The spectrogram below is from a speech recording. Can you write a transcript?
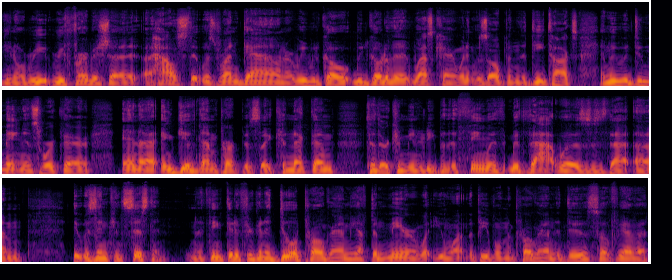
you know, re- refurbish a, a house that was run down, or we would go, we'd go to the West Care when it was open, the detox, and we would do maintenance work there and uh, and give them purpose, like connect them to their community. But the thing with with that was is that um, it was inconsistent. And I think that if you're going to do a program, you have to mirror what you want the people in the program to do. So if we have a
